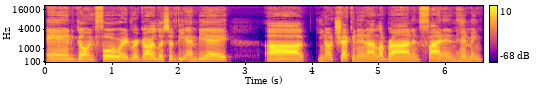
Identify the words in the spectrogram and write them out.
and going forward, regardless of the NBA, uh, you know, checking in on LeBron and finding him and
